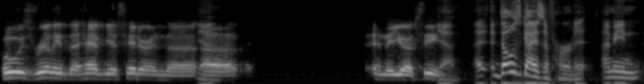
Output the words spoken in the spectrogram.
who's really the heaviest hitter in the uh, in the UFC. Yeah, Uh, those guys have heard it. I mean,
